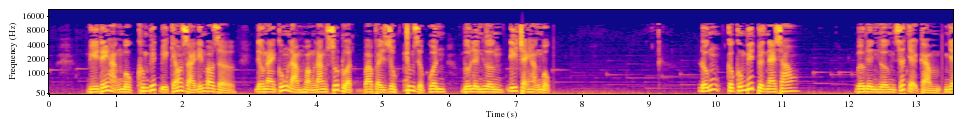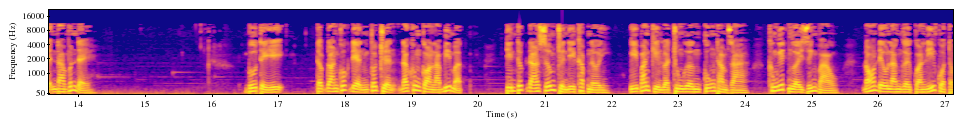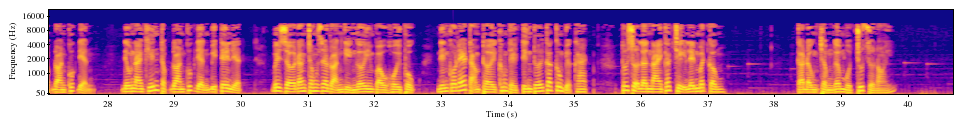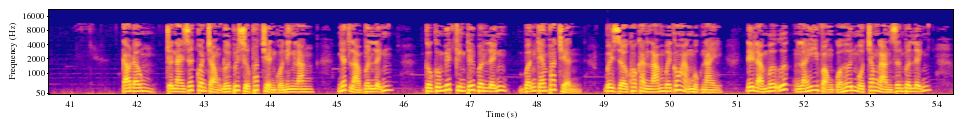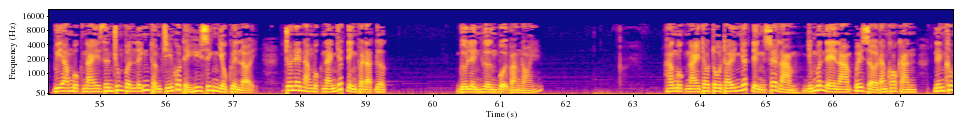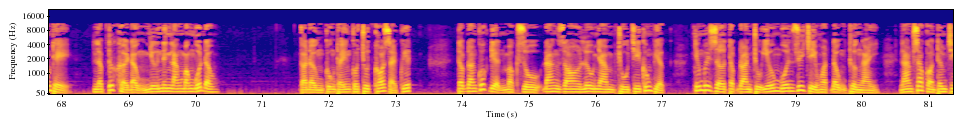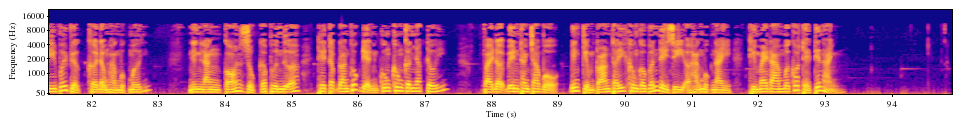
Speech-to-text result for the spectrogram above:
Vì thế hạng mục không biết bị kéo dài đến bao giờ, điều này cũng làm Hoàng Lăng sốt ruột và phải dục Trung Dược Quân, Bưu Liên Hương đi chạy hạng mục. Đúng, cậu cũng biết việc này sao? Bưu Liên Hương rất nhạy cảm nhận ra vấn đề. Bưu tỷ, tập đoàn Quốc Điện có chuyện đã không còn là bí mật. Tin tức đã sớm truyền đi khắp nơi, Ủy ban kỷ luật trung ương cũng tham gia, không ít người dính vào, đó đều là người quản lý của tập đoàn Quốc Điện. Điều này khiến tập đoàn Quốc Điện bị tê liệt, bây giờ đang trong giai đoạn nghỉ ngơi và hồi phục nên có lẽ tạm thời không thể tính tới các công việc khác. Tôi sợ lần này các chị lên mất công. Cao Đông trầm ngâm một chút rồi nói. Cao Đông, chuyện này rất quan trọng đối với sự phát triển của Ninh Lăng, nhất là Vân Lĩnh. Cậu cũng biết kinh tế Vân Lĩnh vẫn kém phát triển, bây giờ khó khăn lắm mới có hạng mục này. Đây là mơ ước, là hy vọng của hơn 100.000 dân Vân Lĩnh. Vì hạng mục này dân chúng Vân Lĩnh thậm chí có thể hy sinh nhiều quyền lợi, cho nên hạng mục này nhất định phải đạt được biểu Liên Hương vội vàng nói. Hạng mục này theo tôi thấy nhất định sẽ làm, nhưng vấn đề là bây giờ đang khó khăn nên không thể lập tức khởi động như Ninh Lăng mong muốn đâu. Cả đồng cũng thấy có chút khó giải quyết. Tập đoàn Quốc Điện mặc dù đang do Lưu Nham chủ trì công việc, nhưng bây giờ tập đoàn chủ yếu muốn duy trì hoạt động thường ngày, làm sao còn tâm trí với việc khởi động hạng mục mới. Ninh Lăng có dục gấp hơn nữa thì tập đoàn Quốc Điện cũng không cân nhắc tới. Phải đợi bên thanh tra bộ, bên kiểm toán thấy không có vấn đề gì ở hạng mục này thì may ra mới có thể tiến hành.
